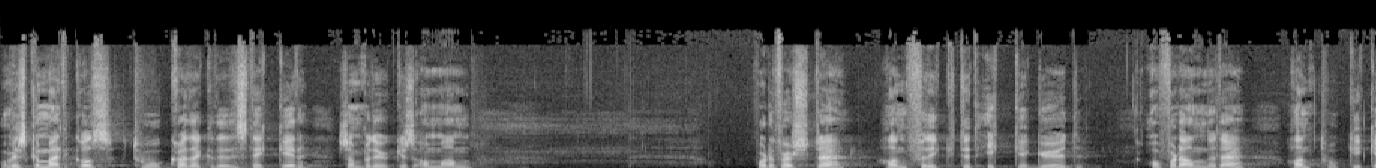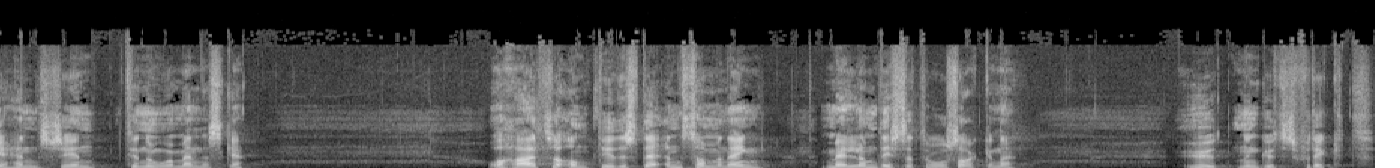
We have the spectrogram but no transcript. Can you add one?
Og Vi skal merke oss to karakteristikker som brukes om ham. For det første han fryktet ikke Gud. Og for det andre han tok ikke hensyn til noe menneske. Og Her så antydes det en sammenheng mellom disse to sakene. Uten gudsfrykt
